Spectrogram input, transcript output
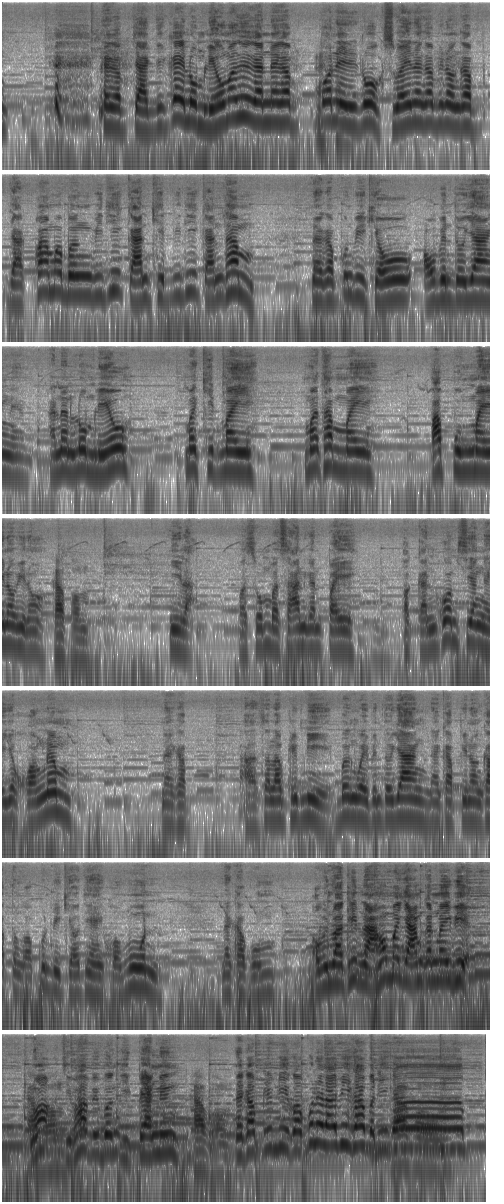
นะครับจากที่ใกล้ล่มเหลวมาคือกันนะครับบ่ได้โลกสวยนะครับ พี่น้องครับอยากพามาเบิ่งวิธีการคิดวิธีการทำนะครับคุณพี่เขียวเอาเป็นตัวอย่างเนี่ยอันนั้นล่มเหลว มาคิดใหม่มาทำใหม่ปรับปรุงใหม่เนาะพี่น้องครับผมนี่ล่ะผสมผสานกันไปประกันความเสี่ยงให้เจ้าของนํนะครับอ่าสำหรับคลิปนี้เบิ้งไว้เป็นตัวอย่างนะครับพี่น้องครับต้องขอบคุณพี่เขียวที่ให้ข้อมูลนะครับผมเอาเป็นว่าคลิปหน้าเฮามายามกันไหมพี่ครับเนาะผมสิพาไปเบิ้งอีกแปลงหนึ่งครับผมนะครับคลิปนี้ขอบคุณหลายๆพี่ครับสวัสดีครัครับผมบ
